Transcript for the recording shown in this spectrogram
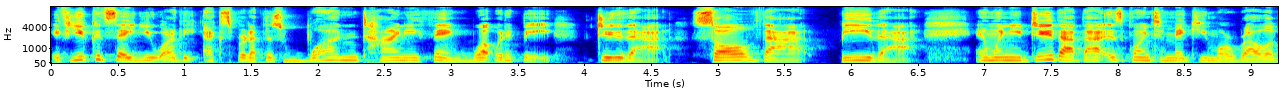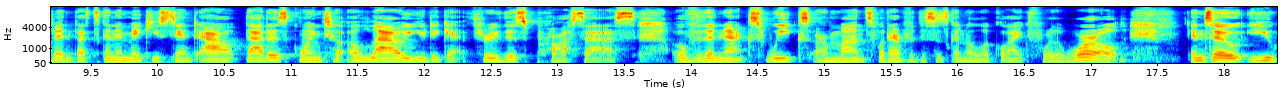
If you could say you are the expert at this one tiny thing, what would it be? Do that. Solve that be that. And when you do that, that is going to make you more relevant. That's going to make you stand out. That is going to allow you to get through this process over the next weeks or months, whatever this is going to look like for the world. And so you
